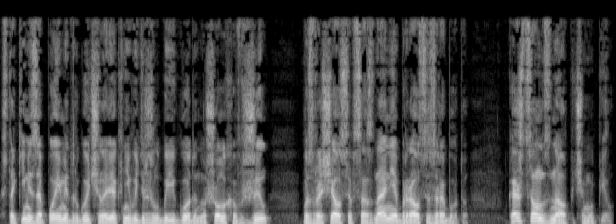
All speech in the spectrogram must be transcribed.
С такими запоями другой человек не выдержал бы и года, но Шолохов жил, возвращался в сознание, брался за работу. Кажется, он знал, почему пел.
